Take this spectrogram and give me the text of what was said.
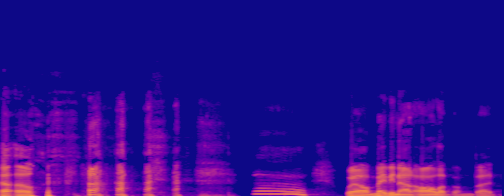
uh oh. well, maybe not all of them, but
